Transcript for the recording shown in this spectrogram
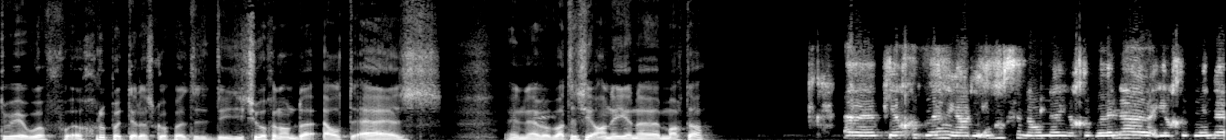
twee hoofgroepe uh, teleskope, die die, sogenaamde LTS en uh, wat is die ander ene Magda? Uh jou gewone ja, die Engelse naam nou, jou gewone, jou gewone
